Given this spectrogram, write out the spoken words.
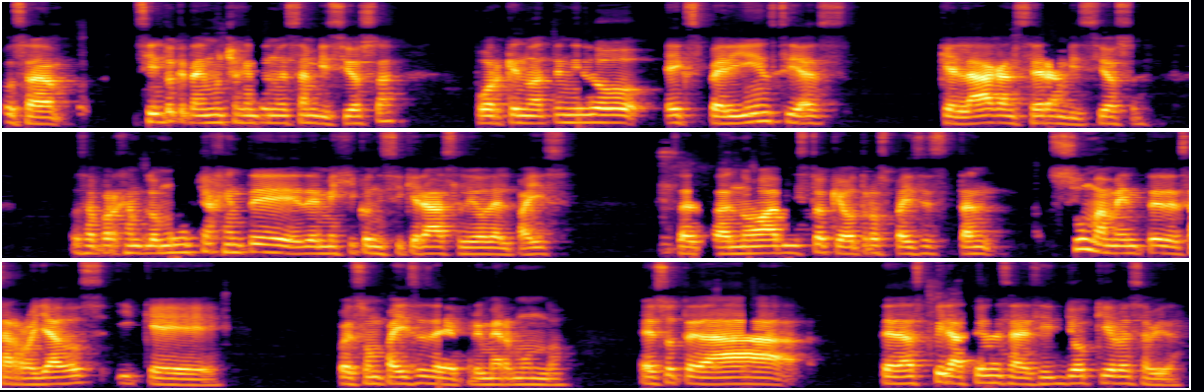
O sea, siento que también mucha gente no es ambiciosa porque no ha tenido experiencias que la hagan ser ambiciosa. O sea, por ejemplo, mucha gente de México ni siquiera ha salido del país. O sea, no ha visto que otros países están sumamente desarrollados y que pues son países de primer mundo. Eso te da, te da aspiraciones a decir, yo quiero esa vida.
